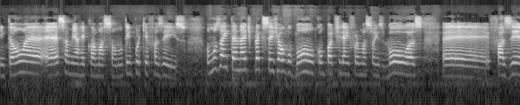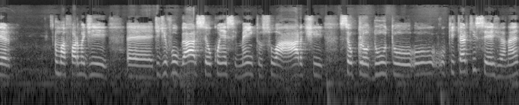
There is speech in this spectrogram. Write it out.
Então é, é essa minha reclamação. Não tem por que fazer isso. Vamos usar a internet para que seja algo bom, compartilhar informações boas, é, fazer uma forma de, é, de divulgar seu conhecimento, sua arte, seu produto, o, o que quer que seja, né?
